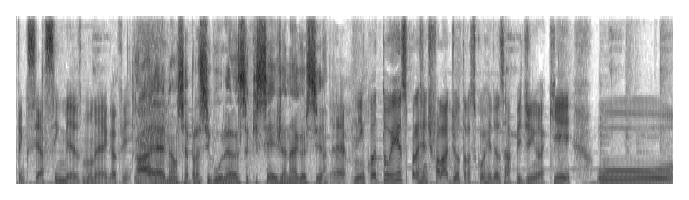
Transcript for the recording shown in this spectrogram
Tem que ser assim mesmo, né, Gavi? Ah, é, não. Se é pra segurança, que seja, né, Garcia? É. Enquanto isso, pra gente falar de outras corridas rapidinho aqui, o...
